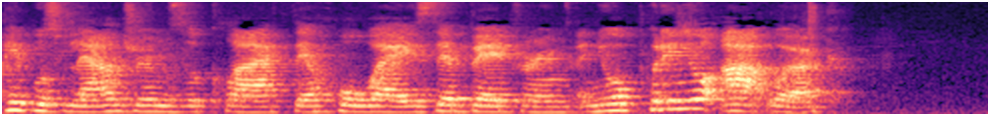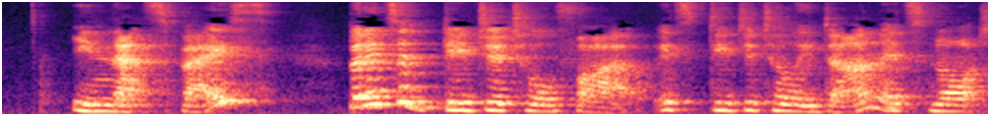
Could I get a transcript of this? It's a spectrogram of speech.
people's lounge rooms look like, their hallways, their bedrooms, and you're putting your artwork in that space. But it's a digital file. It's digitally done. It's not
